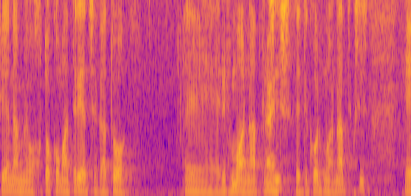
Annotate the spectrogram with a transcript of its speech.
2021 με 8,3% ε, ρυθμό ανάπτυξης, θετικό ρυθμό ανάπτυξης. Ε,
